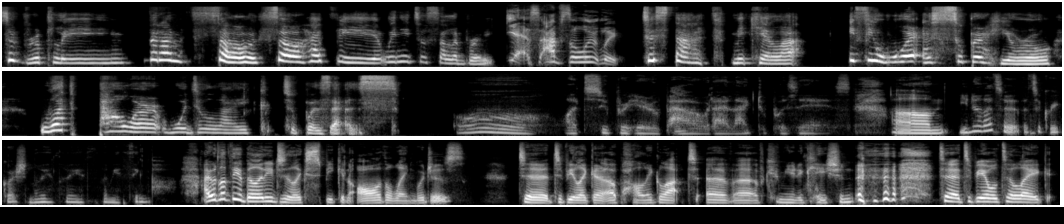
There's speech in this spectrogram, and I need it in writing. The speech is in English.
to Brooklyn, but I'm so, so happy. We need to celebrate. yes, absolutely. To start, Mikaela, if you were a superhero, what power would you like to possess? Oh, what superhero power would I like to possess? Um, you know, that's a that's a great question. Let me let me let me think. I would love the ability to like speak in all the languages. To, to be like a, a polyglot of, of communication to, to be able to like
